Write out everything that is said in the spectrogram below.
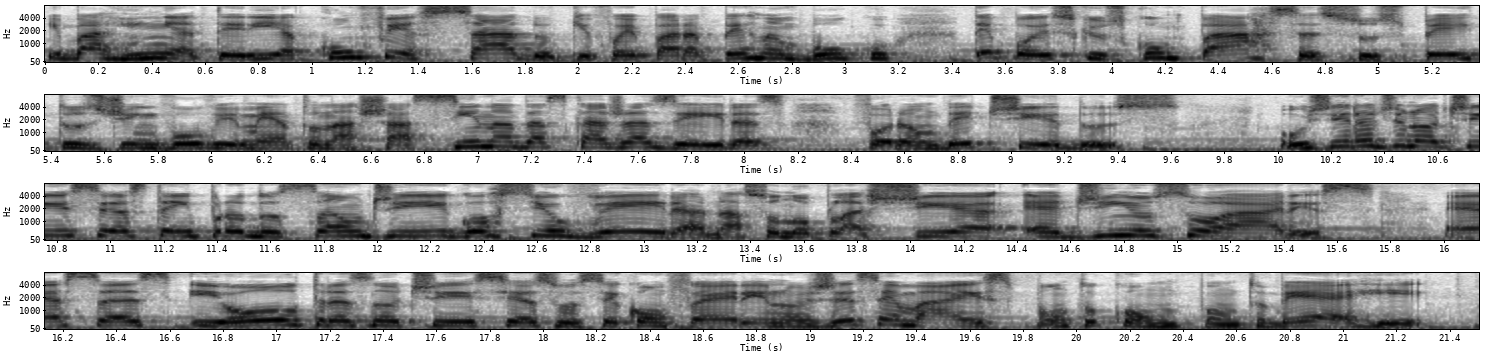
e Barrinha teria confessado que foi para Pernambuco depois que os comparsas suspeitos de envolvimento na chacina das Cajazeiras foram detidos. O Giro de Notícias tem produção de Igor Silveira, na sonoplastia Edinho Soares. Essas e outras notícias você confere no gcmais.com.br.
